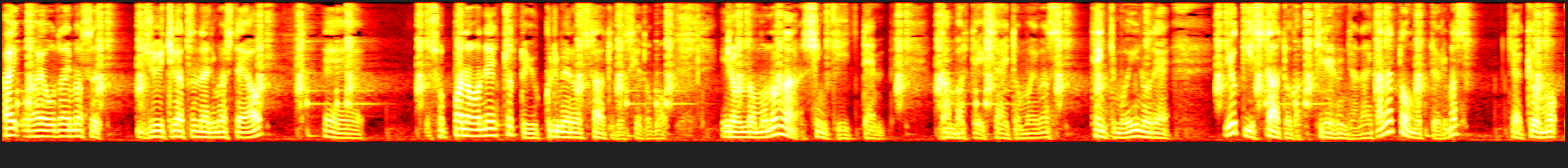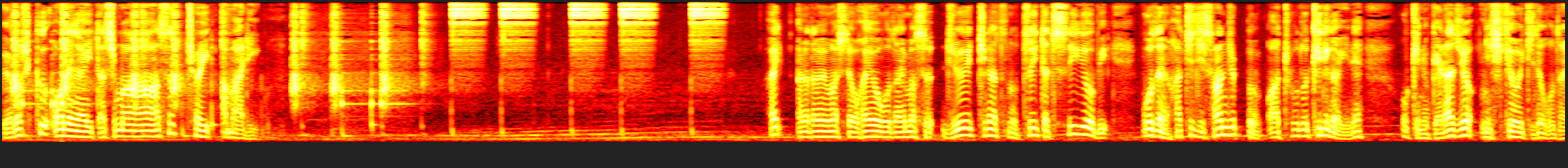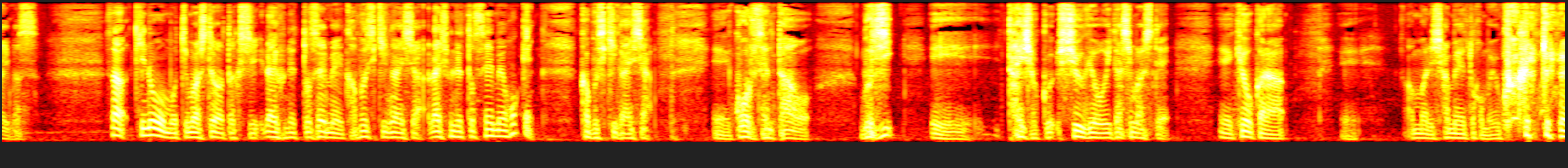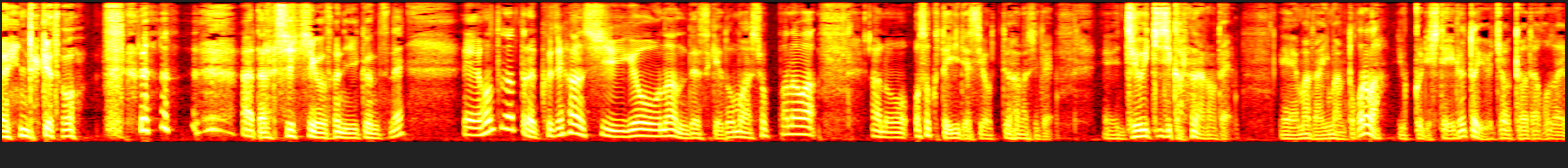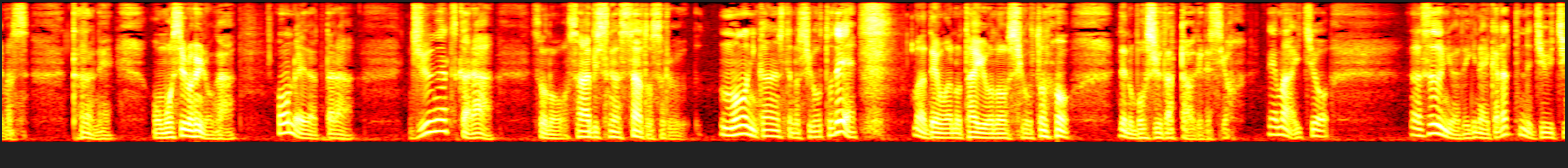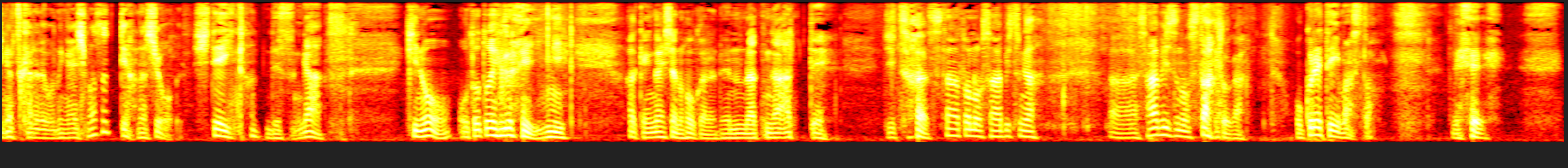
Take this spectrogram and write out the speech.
はい、おはようございます。11月になりましたよ。えー、初っ端はね、ちょっとゆっくりめのスタートですけども、いろんなものが心機一転、頑張っていきたいと思います。天気もいいので、良きスタートが切れるんじゃないかなと思っております。じゃあ今日もよろしくお願いいたします。ちょい余り。はい。改めましておはようございます。11月の1日水曜日、午前8時30分。あ、ちょうどキリがいいね。起き抜けラジオ、西京一でございます。さあ、昨日をもちまして私、ライフネット生命株式会社、ライフネット生命保険株式会社、えー、コールセンターを無事、えー、退職、終業いたしまして、えー、今日から、えー、あんまり社名とかもよくわかってないんだけど 新しい仕事に行くんですね。えー、本当だったら9時半始業なんですけど、まあ、しょっぱなは、あの、遅くていいですよっていう話で、えー、11時からなので、えー、まだ今のところはゆっくりしているという状況でございます。ただね、面白いのが、本来だったら、10月から、そのサービスがスタートするものに関しての仕事で、まあ電話の対応の仕事の、での募集だったわけですよ。で、まあ一応、すぐにはできないからってんで11月からでお願いしますっていう話をしていたんですが、昨日、一昨日ぐらいに派遣会社の方から連絡があって、実はスタートのサービスが、あーサービスのスタートが遅れていますと。で、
